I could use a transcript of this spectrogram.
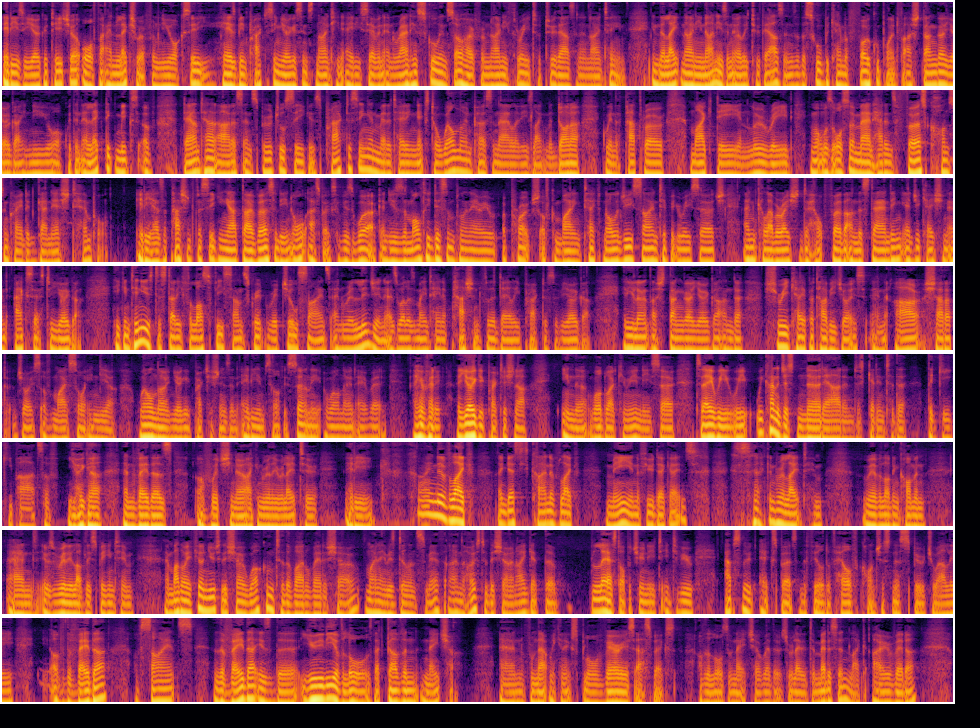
Eddie is a yoga teacher, author, and lecturer from New York City. He has been practicing yoga since 1987 and ran his school in Soho from 93 to 2019. In the late 1990s and early 2000s, the school became a focal point for Ashtanga yoga in New York with an eclectic mix of downtown artists and spiritual seekers practicing and meditating next to well-known personalities like Madonna, Gwyneth Paltrow, Mike D, and Lou Reed in what was also Manhattan's first consecrated Ganesh temple Eddie has a passion for seeking out diversity in all aspects of his work and uses a multidisciplinary approach of combining technology, scientific research, and collaboration to help further understanding, education, and access to yoga. He continues to study philosophy, Sanskrit, ritual science, and religion, as well as maintain a passion for the daily practice of yoga. Eddie learned Ashtanga yoga under Sri K. Pattabhi Jois and R. Sharat Jois of Mysore, India well-known yogic practitioners, and Eddie himself is certainly a well-known Ayurvedic, Ayurvedic, a yogic practitioner in the worldwide community. So today we, we, we kind of just nerd out and just get into the, the geeky parts of yoga and Vedas, of which, you know, I can really relate to. Eddie, kind of like, I guess he's kind of like me in a few decades. so I can relate to him. We have a lot in common. And it was really lovely speaking to him. And by the way, if you're new to the show, welcome to the Vital Veda Show. My name is Dylan Smith. I'm the host of the show, and I get the blessed opportunity to interview absolute experts in the field of health, consciousness, spirituality, of the Veda, of science. The Veda is the unity of laws that govern nature. And from that, we can explore various aspects of the laws of nature, whether it's related to medicine, like Ayurveda,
